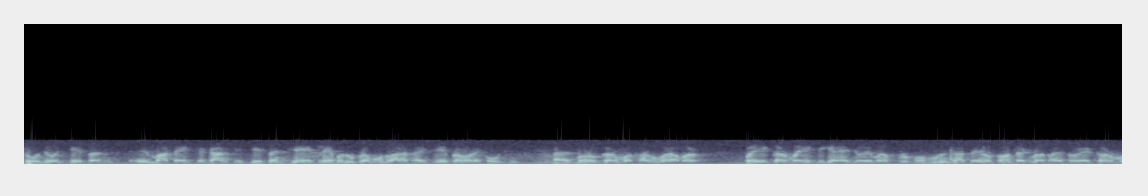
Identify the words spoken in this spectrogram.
તો જો ચેતન માટે, કારણ કે ચેતન છે એટલે બધું પ્રભુ દ્વારા થાય છે, એ પ્રમાણે કઉ છું. મારો કર્મ ખરું, બરાબર? પણ એ કર્મ એક જગ્યાએ જો એમાં પ્રભુની સાથે એનો કોન્ટેક્ટ ના થાય તો એ કર્મ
